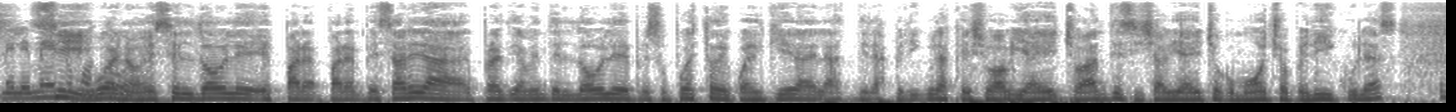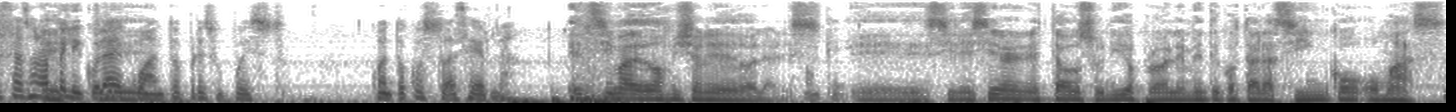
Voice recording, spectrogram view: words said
Me le meto Sí, con bueno, todo. es el doble, es para, para empezar era prácticamente el doble de presupuesto de cualquiera de las, de las películas que yo había hecho antes y ya había hecho como ocho películas. Esta es una película de Este, cuánto presupuesto. ¿Cuánto costó hacerla? Encima de dos millones de dólares. Eh, si la hicieran en Estados Unidos probablemente costara cinco o más.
